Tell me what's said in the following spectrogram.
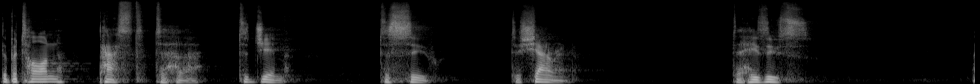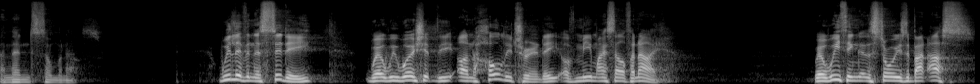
the baton passed to her, to Jim, to Sue, to Sharon, to Jesus, and then someone else. We live in a city where we worship the unholy trinity of me, myself, and I, where we think that the story is about us.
